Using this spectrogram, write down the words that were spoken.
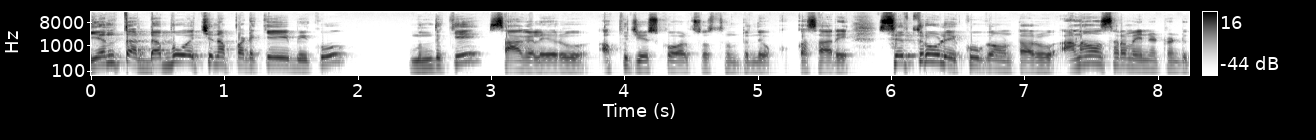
ఎంత డబ్బు వచ్చినప్పటికీ మీకు ముందుకి సాగలేరు. అప్పు చేసుకోవాల్సి వస్తుంటుంది. ఒక్కొక్కసారి శత్రువులు ఎక్కువగా ఉంటారు. అనవసరమైనటువంటి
